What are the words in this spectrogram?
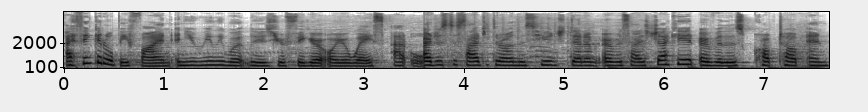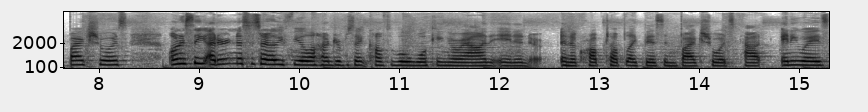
I think it'll be fine and you really won't lose your figure or your waist at all. I just decided to throw on this huge denim oversized jacket over this crop top and bike shorts. Honestly, I don't necessarily feel 100% comfortable walking around in an in a crop top like this and bike shorts out anyways.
